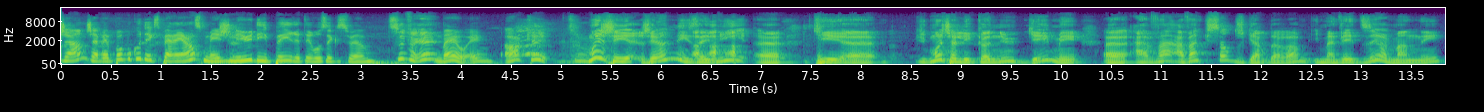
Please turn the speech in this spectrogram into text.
jeune, j'avais pas beaucoup d'expérience, mais je l'ai eu des pires hétérosexuels. C'est vrai? Ben ouais. OK. Moi, j'ai, un de mes amis euh, qui est... euh, moi, je l'ai connu gay, mais avant, avant qu'il sorte du garde-robe, il m'avait dit un moment donné...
